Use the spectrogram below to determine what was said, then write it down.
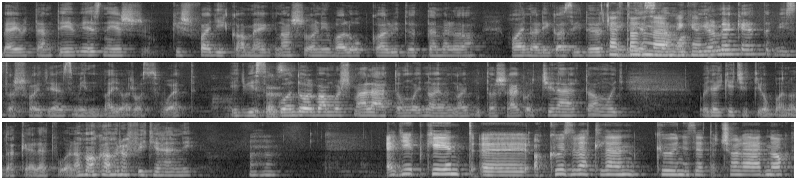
beültem tévézni, és kis fagyika meg nasolni valókkal ütöttem el a hajnalig az időt, hát még néztem nem, a igen. filmeket, biztos, hogy ez mind nagyon rossz volt. Így visszagondolva, most már látom, hogy nagyon nagy butaságot csináltam, hogy, hogy egy kicsit jobban oda kellett volna magamra figyelni. Uh-huh. Egyébként a közvetlen környezet a családnak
